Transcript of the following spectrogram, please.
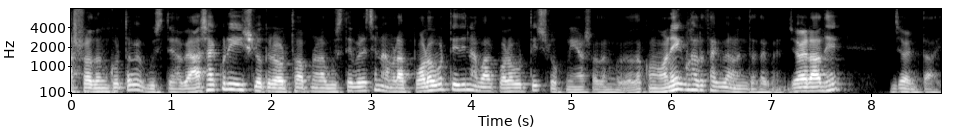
আস্বাদন করতে হবে, বুঝতে হবে। আশা করি এই শ্লোকের অর্থ আপনারা বুঝতে পেরেছেন। আমরা পরবর্তী দিন আবার পরবর্তী শ্লোক নিয়ে আস্বাদন করব। তখন অনেক ভালো থাকবেন, আনন্দ থাকবেন। জয় রাধে, জয় তাই।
